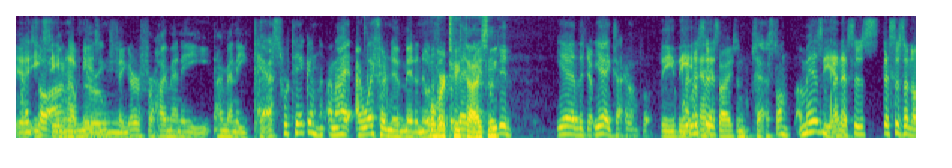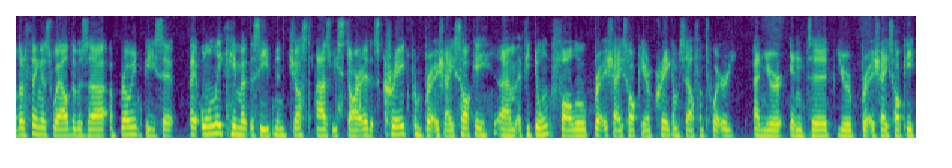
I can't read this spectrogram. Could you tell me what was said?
yeah, I each saw team an have amazing own... figure for how many how many tests were taken, and I, I wish I knew made a note. Of it. Over two thousand. Yeah, the, Yep. yeah, exactly. The the And this N- is- thousand test on. Amazing. The And this is this is another thing as well. There was a, a brilliant piece. It, it only came out this evening, just as we started. It's Craig from British Ice Hockey. Um, if you don't follow British Ice Hockey or Craig himself on Twitter, and you're into your British Ice Hockey,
